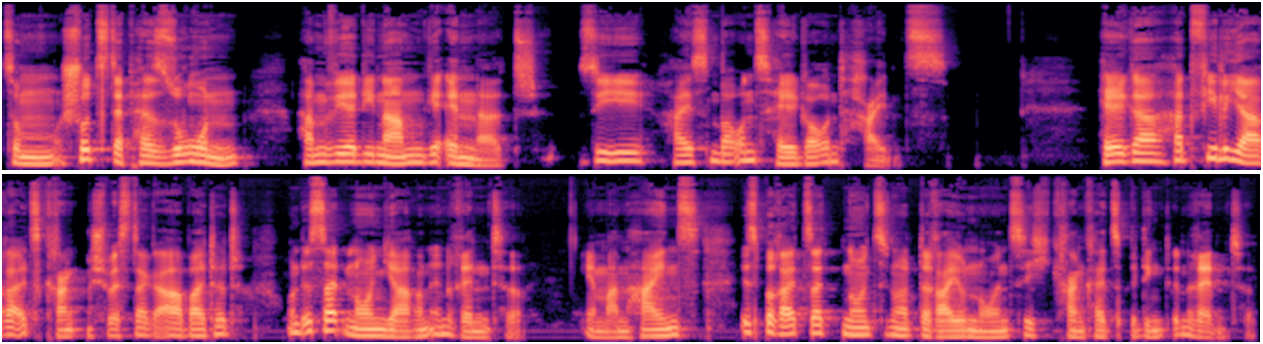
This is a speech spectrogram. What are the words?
Zum Schutz der Person haben wir die Namen geändert. Sie heißen bei uns Helga und Heinz. Helga hat viele Jahre als Krankenschwester gearbeitet und ist seit neun Jahren in Rente. Ihr Mann Heinz ist bereits seit 1993 krankheitsbedingt in Rente.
